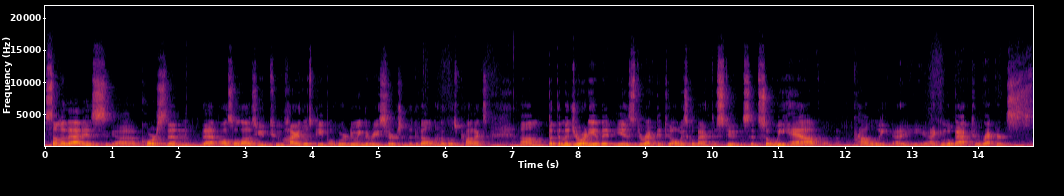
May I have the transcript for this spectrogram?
Some of that is, uh, of course, then that also allows you to hire those people who are doing the research and the development of those products. Um, but the majority of it is directed to always go back to students. And so we have probably, uh, I can go back to records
